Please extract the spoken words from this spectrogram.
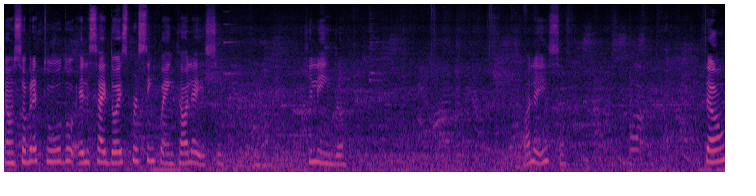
é um sobretudo. Ele sai 2 por 50. Olha isso. Que lindo. Olha isso. Então,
